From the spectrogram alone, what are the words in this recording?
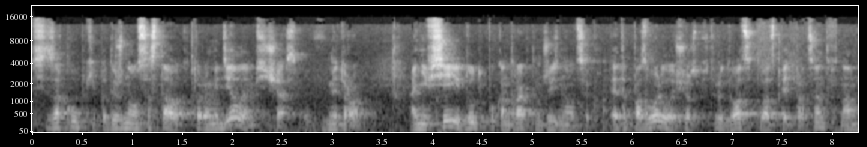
закупки подвижного состава, которые мы делаем сейчас в метро, они все идут по контрактам жизненного цикла. Это позволило, еще раз повторю, 20-25% нам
